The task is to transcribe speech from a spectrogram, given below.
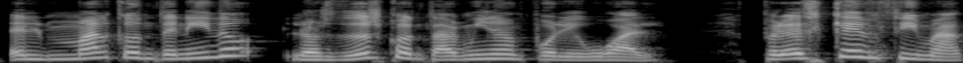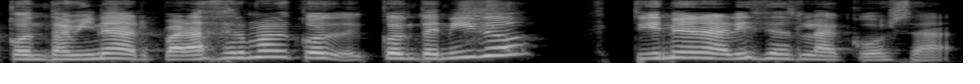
el mal contenido, los dos contaminan por igual. Pero es que encima, contaminar para hacer mal contenido, tiene narices la cosa.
